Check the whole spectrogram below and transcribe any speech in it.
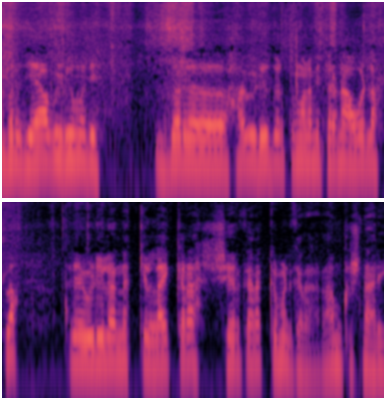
बरं या व्हिडिओमध्ये जर हा व्हिडिओ जर तुम्हाला मित्रांनो आवडला असला तर या व्हिडिओला नक्की लाईक करा शेअर करा कमेंट करा. रामकृष्ण हरी.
